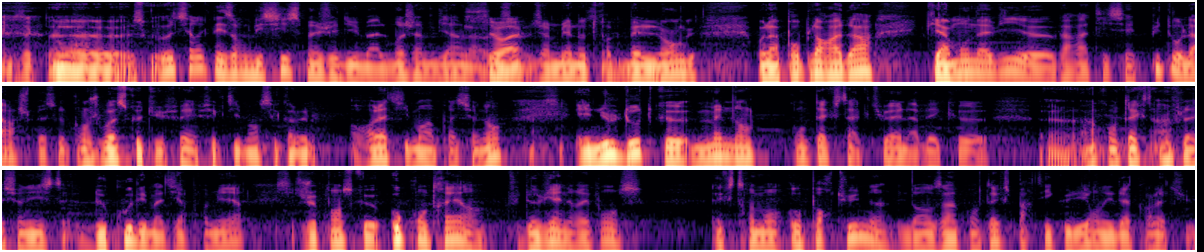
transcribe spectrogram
Exactement. Euh, que, c'est vrai que les anglicismes, j'ai du mal. Moi, j'aime bien, j'aime bien notre belle langue. Voilà, pour Plan Radar, qui, à mon avis, euh, va ratisser plutôt large, parce que quand je vois ce que tu fais, effectivement, c'est quand même relativement impressionnant. Et nul doute que même dans le contexte actuel, avec euh, euh, un contexte inflationniste de coût des matières premières, je pense que au contraire, tu deviens une réponse extrêmement opportune dans un contexte particulier. On est d'accord là-dessus.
